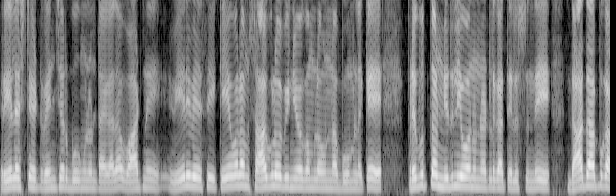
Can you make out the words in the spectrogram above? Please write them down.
రియల్ ఎస్టేట్ వెంచర్ భూములు ఉంటాయి కదా వాటిని వేరివేసి కేవలం సాగులో వినియోగంలో ఉన్న భూములకే ప్రభుత్వం నిధులు ఇవ్వనున్నట్లుగా తెలుస్తుంది. దాదాపుగా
